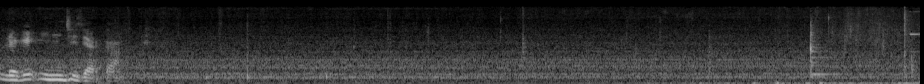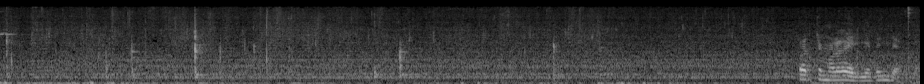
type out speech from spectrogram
ഇതിലേക്ക് ഇഞ്ചി ചേർക്കാം. പച്ചമുളക് അരിഞ്ഞതും ചേർക്കാം.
